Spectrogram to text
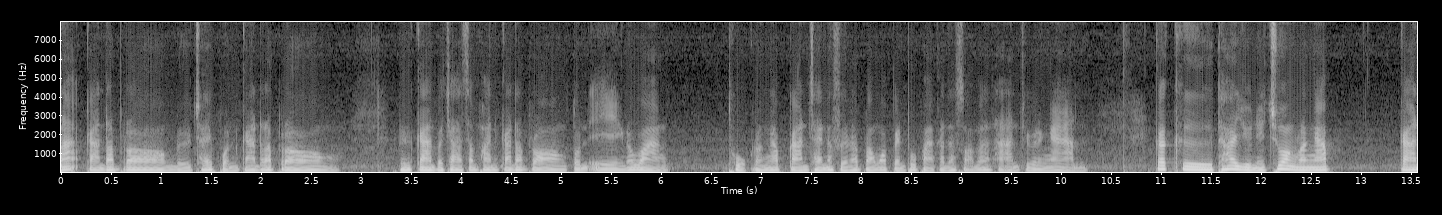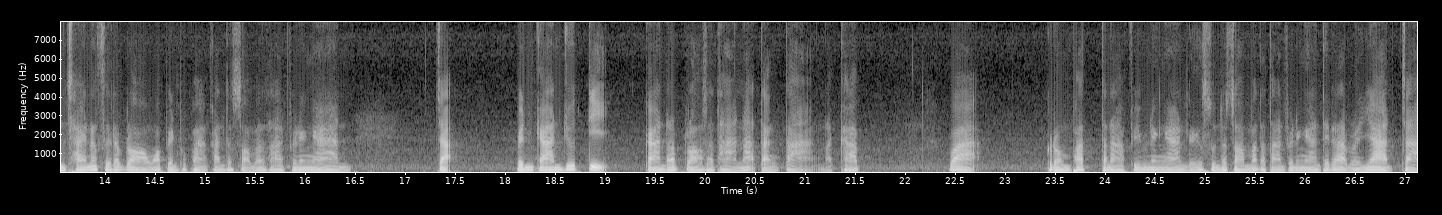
นะการรับรอง หรือใช้ผลการรับรอง หรือการประชาสัมพันธ์การรับรองตนเอง ระหว่างถูกระงับการใช้หนังสือรับรองว่าเป็นผู้ผ่านการทดสอบมาตรฐานฝีมืองาน ก็คือถ้าอยู่ในช่วงระงับ การใช้หนังสือรับรองว่าเป็นผู้ผ่านการทดสอบมาตรฐานฝีมืองาน จะเป็นการยุติการรับรองสถานะต่างๆนะครับ ว่ากรมพัฒนาฝีมืองาน หรือศูนย์ทดสอบมาตรฐานฝีมืองานที่ได้รับอนุญาตจะ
